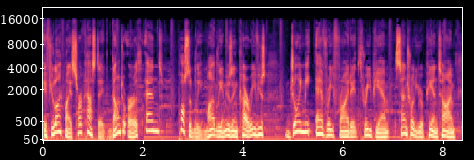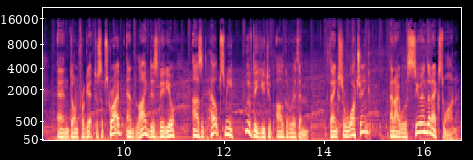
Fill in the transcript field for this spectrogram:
If you like my sarcastic, down-to-earth and possibly mildly amusing car reviews, join me every Friday at 3 pm Central European Time and don't forget to subscribe and like this video as it helps me with the YouTube algorithm. Thanks for watching and I will see you in the next one.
